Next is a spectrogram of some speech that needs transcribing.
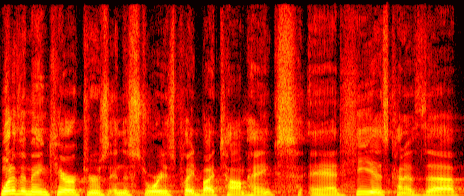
one of the main characters in the story is played by Tom Hanks, and he is kind of the,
